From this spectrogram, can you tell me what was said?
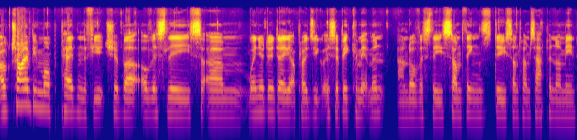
I'll try and be more prepared in the future, but obviously, um, when you're doing daily uploads, it's a big commitment, and obviously, some things do sometimes happen. I mean,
